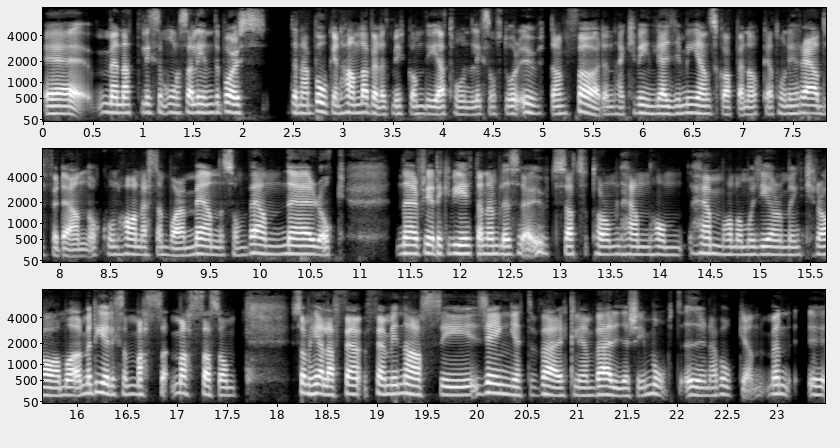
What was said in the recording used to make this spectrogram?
Eh, men att liksom Åsa Linderborgs den här boken handlar väldigt mycket om det att hon liksom står utanför den här kvinnliga gemenskapen och att hon är rädd för den och hon har nästan bara män som vänner och när Fredrik Virtanen blir sådär utsatt så tar hon hem, hon, hem honom och ger honom en kram. Och, men det är liksom massa, massa som, som hela fe, feminazi-gänget verkligen värjer sig emot i den här boken. Men eh,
